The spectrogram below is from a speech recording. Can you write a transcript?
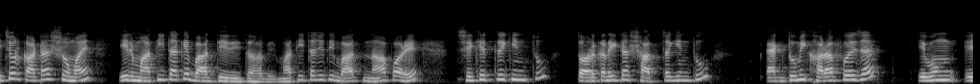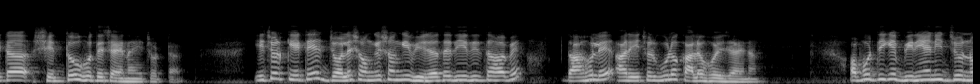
এঁচড় কাটার সময় এর মাটিটাকে বাদ দিয়ে দিতে হবে। মাটিটা যদি বাদ না পড়ে, সেক্ষেত্রে কিন্তু তরকারিটার স্বাদটা কিন্তু একদমই খারাপ হয়ে যায় এবং এটা সেদ্ধও হতে চায় না এঁচড়টা। এঁচড় কেটে জলে সঙ্গে সঙ্গে ভেজাতে দিয়ে দিতে হবে, তাহলে আর এঁচড়গুলো কালো হয়ে যায় না। অপরদিকে বিরিয়ানির জন্য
